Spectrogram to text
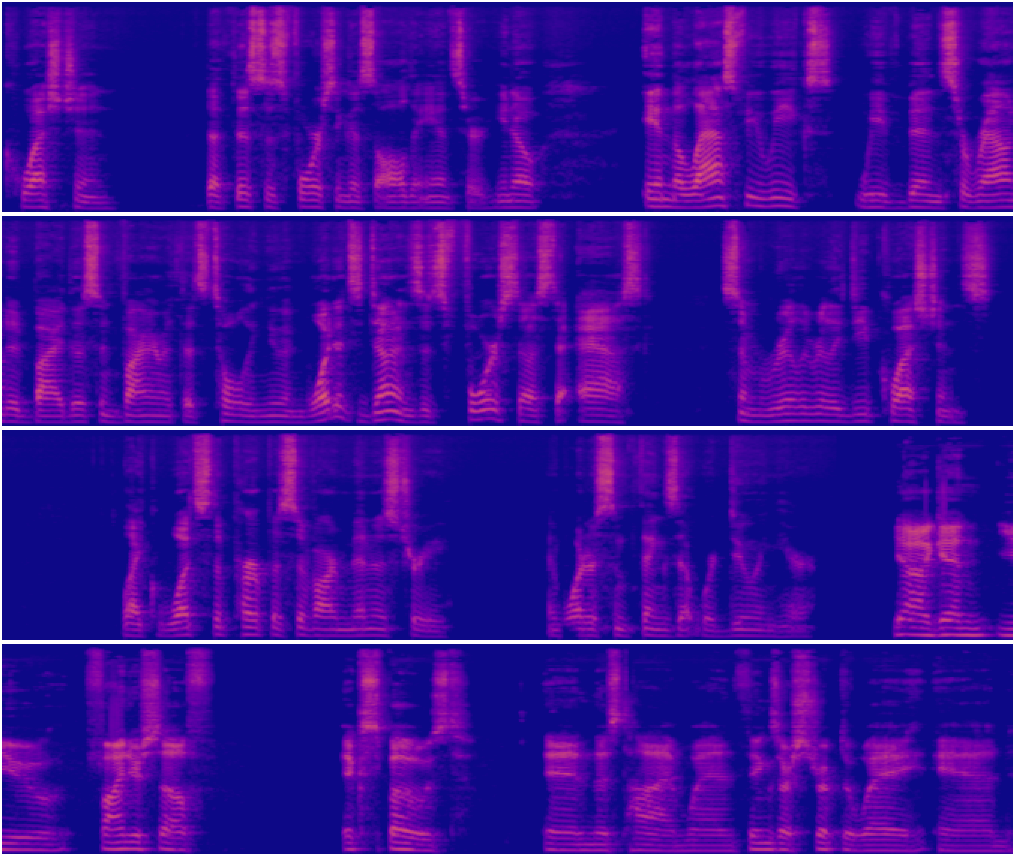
question that this is forcing us all to answer. You know, in the last few weeks, we've been surrounded by this environment that's totally new. And what it's done is it's forced us to ask some really, really deep questions like, what's the purpose of our ministry? And what are some things that we're doing here? Yeah, again, you find yourself exposed in this time when things are stripped away and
